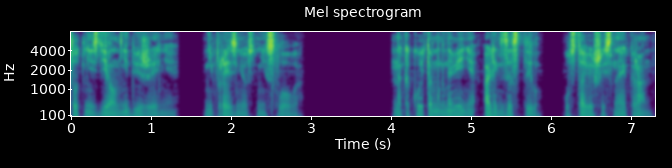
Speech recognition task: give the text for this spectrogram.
Тот не сделал ни движения, не произнес ни слова. На какое-то мгновение Алекс застыл, уставившись на экран,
